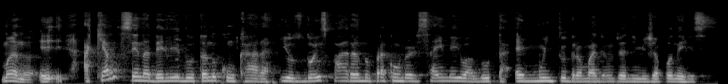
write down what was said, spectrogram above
Mano, aquela cena dele lutando com o cara e os dois parando pra conversar em meio à luta é muito dramalhão de anime japonês.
